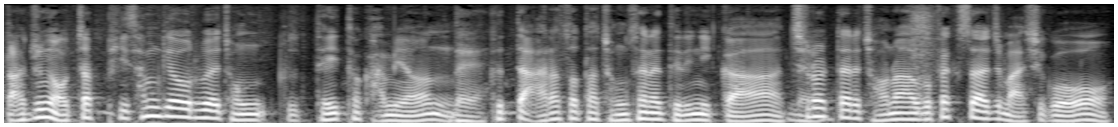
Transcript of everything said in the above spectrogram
나중에 어차피 3개월 후에 정, 그 데이터 가면 네. 그때 알아서 다 정산해 드리니까 네. 7월 달에 전화하고 팩스하지 마시고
